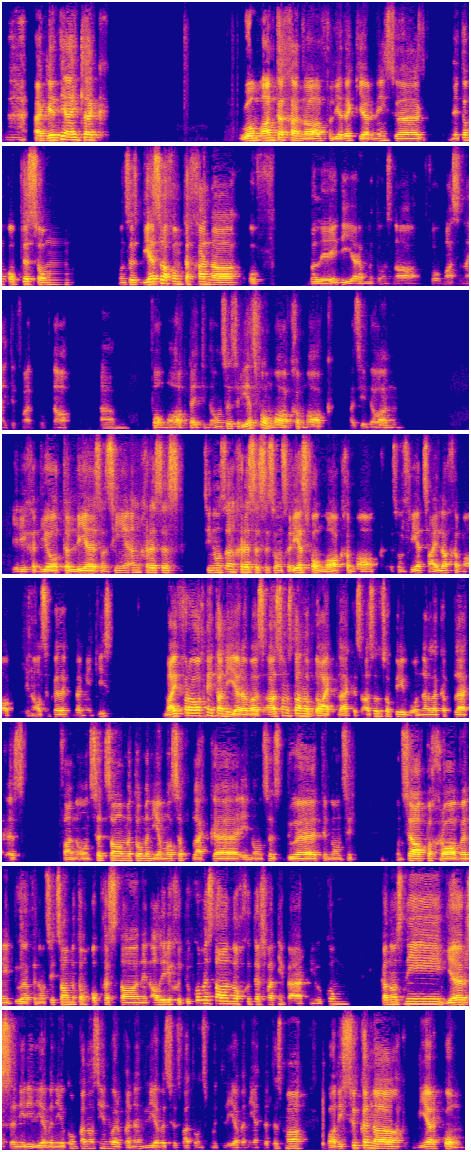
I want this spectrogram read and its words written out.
ek weet nie eintlik hoe om aan te gaan na verlede keer nie. So net om op te som ons is besig om te gaan na of wil hê die Here moet ons na volwassenheid toe vat of na um volmaaktheid. En ons is reeds volmaak gemaak. As jy dan hierdie gedeelte lees dan sien jy in Christus sien ons in Christus is ons reeds volmaak gemaak is ons reeds heilig gemaak en al sulke dingetjies. My vraag net aan die Here was as ons dan op daai plek is as ons op hierdie wonderlike plek is van ons sit saam met hom in hemelse plekke en ons is dood en ons het onsself begrawe in die doop en ons het saam met hom opgestaan en al hierdie goed. Hoekom is daar nog goeders wat nie werk nie? Hoekom kan ons nie heers in hierdie lewe nie? Hoekom kan ons nie in oorwinning lewe soos wat ons moet lewe nie? Dit is maar waar die soeke na meer kom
